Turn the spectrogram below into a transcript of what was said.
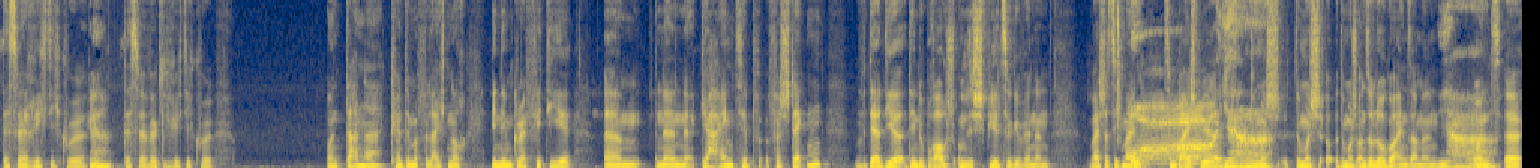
Das wäre richtig cool. Gell? Das wäre wirklich richtig cool. Und dann äh, könnte man vielleicht noch in dem Graffiti ähm, einen Geheimtipp verstecken, der dir, den du brauchst, um das Spiel zu gewinnen. Weißt du, was ich meine? Oh, Zum Beispiel, yeah. du, musst, du, musst, du musst unser Logo einsammeln. Ja. Und äh,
